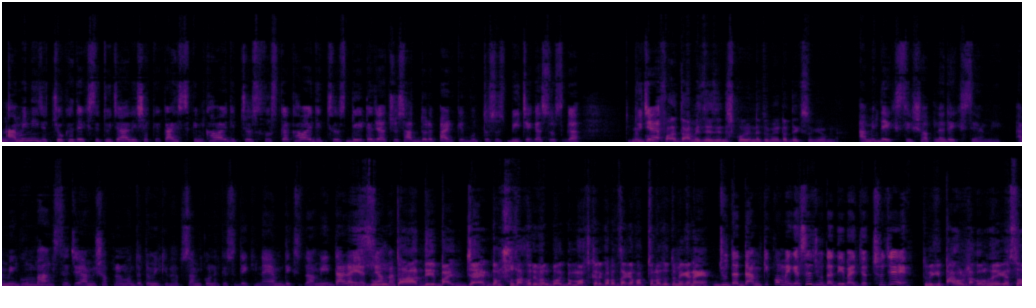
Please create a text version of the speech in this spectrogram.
তুমি আমি নিজের চোখে দেখছি তুই যে আলিশাকে আইসক্রিম খাওয়াই দিচ্ছস ফুচকা খাওয়াই দিচ্ছস ডেটে যাচ্ছস হাত ধরে পার্কে ঘুরতেছস বিচে গেছস গা। তুমি আমি যে জিনিস করি না তুমি এটা দেখছ কি না আমি দেখছি স্বপ্নে দেখছি আমি। আমি ঘুম ভাঙছে যে আমি স্বপ্নের মধ্যে তুমি কি ভাবছ? আমি কোনো কিছু দেখি নাই আমি দেখছি তো আমি দাঁড়াই আছি আমার জুতা দিয়ে বাইজা একদম সোজা করে ফেলব একদম মস্কারি করার জায়গা পাচ্ছ না যে তুমি এখানে? জুতার দাম কি কমে গেছে? জুতা দিয়ে বাইর যাচ্ছ যে? তুমি কি পাগল টাগল হয়ে গেছো?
